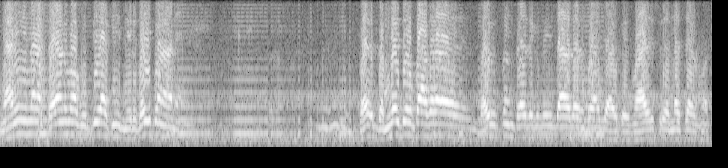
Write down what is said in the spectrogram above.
જ્ઞાની ના શરણમાં બુદ્ધિ રાખી નિર્ભય પણ આને. ગમે તેવું કાગડા ભય ઉત્પન્ન થાય છે કે ભાઈ દાદા ભાઈ જાવ કે મારે શું એના શરણમાં.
